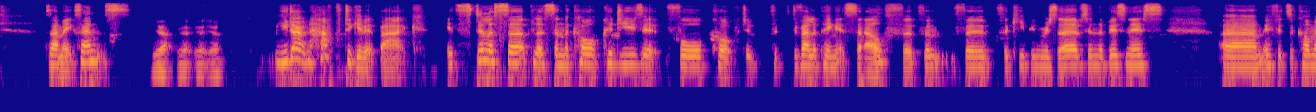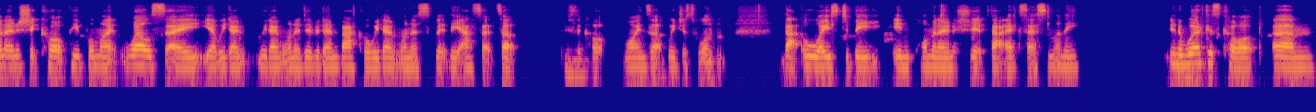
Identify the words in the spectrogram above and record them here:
does that make sense yeah yeah yeah, yeah. you don't have to give it back it's still a surplus and the co-op could use it for co-op to, for developing itself for, for, for, for keeping reserves in the business um, if it's a common ownership co-op, people might well say, "Yeah, we don't we don't want a dividend back, or we don't want to split the assets up." If the mm-hmm. co-op winds up, we just want that always to be in common ownership, that excess money. In a workers' co-op, um,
